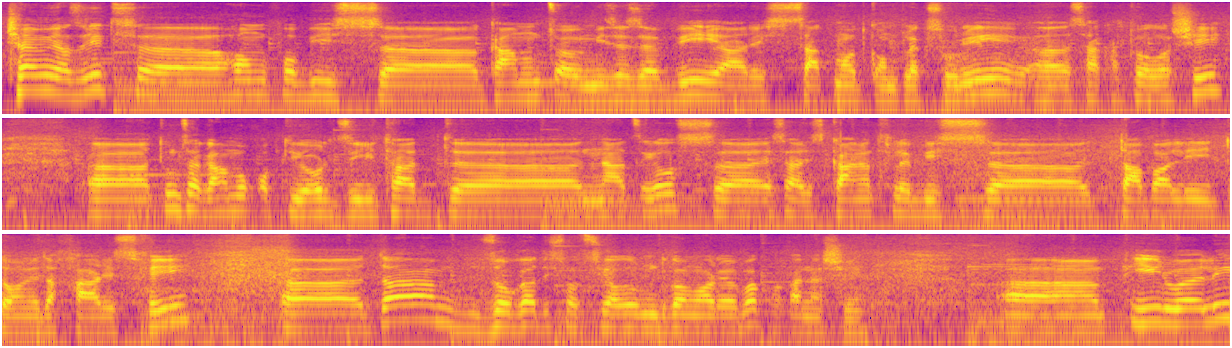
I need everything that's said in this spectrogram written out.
ჩემი აზრით ჰომოფობიის გამომწვევი მიზეზები არის საკმაოდ კომპლექსური საქართველოში. თუმცა გამოყოფდი ორ ძირითად ნაწილს, ეს არის განათლების დაბალი დონე და ხარისხი და ზოგადი სოციალური მდგომარეობა ქვეყანაში. პირველი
